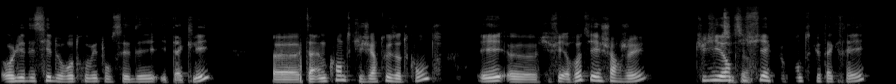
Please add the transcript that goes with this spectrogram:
au lieu d'essayer de retrouver ton CD et ta clé, tu as un compte qui gère tous les autres comptes et euh, tu fais retélécharger, tu t'identifies avec le compte que tu as créé.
